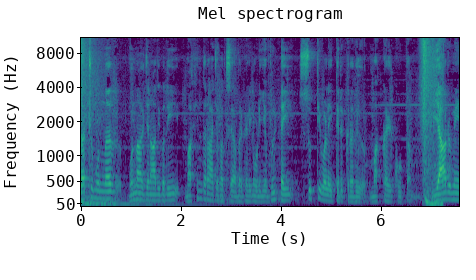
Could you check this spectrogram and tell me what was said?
சற்று முன்னர் முன்னாள் ஜனாதிபதி மஹிந்த ராஜபக்ச அவர்களினுடைய வீட்டை சுற்றி வளைத்திருக்கிறது மக்கள் கூட்டம். யாருமே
